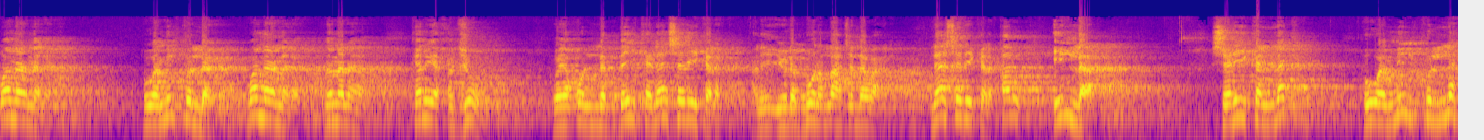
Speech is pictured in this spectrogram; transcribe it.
وما ملك. هو ملك لك وما ملك. ما معنى هذا؟ كانوا يحجون. ويقول لبيك لا شريك لك. يعني يلبون الله جل وعلا. لا شريك لك. قالوا إلا شريكا لك هو ملك لك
